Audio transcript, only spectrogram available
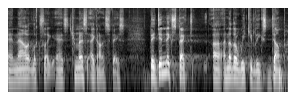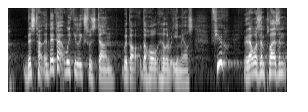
and now it looks like it has tremendous egg on its face. They didn't expect uh, another WikiLeaks dump this time. They thought WikiLeaks was done with all, the whole Hillary emails. Phew, that wasn't pleasant.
